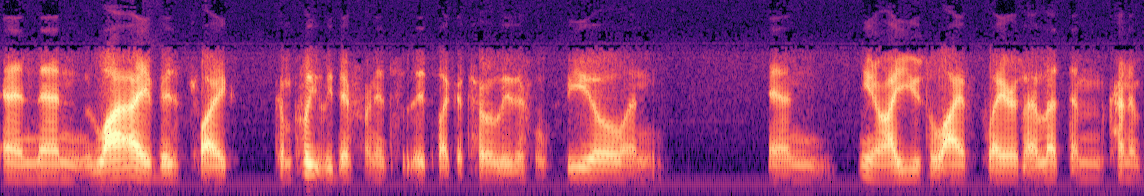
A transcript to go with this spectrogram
and then live is like completely different. It's it's like a totally different feel, and and you know I use live players. I let them kind of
